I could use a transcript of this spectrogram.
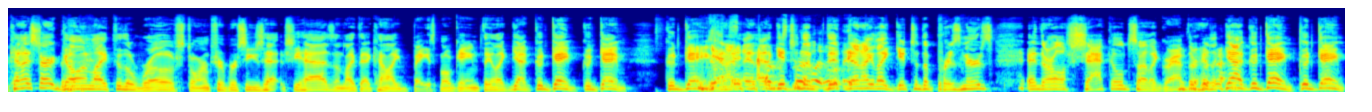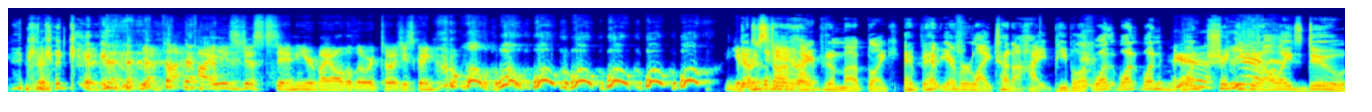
can I start going like through the row of stormtroopers she's ha- she has and like that kind of like baseball game thing? Like, yeah, good game, good game, good game. Yes, and, I, and I get to the absolutely. then I like get to the prisoners and they're all shackled, so I like grab their hands like, yeah, good game, good game, good game. yeah, Pi, Pi is just standing here by all the lower toes. She's going, whoa, whoa, whoa, whoa, whoa, whoa, whoa. You You know, just just start like, hyping them up. Like, have, have you ever like try to hype people up? One, one, one, one trick you can always do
